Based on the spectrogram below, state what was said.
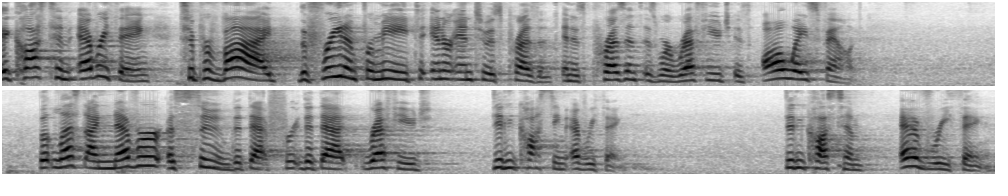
It cost him everything to provide the freedom for me to enter into his presence. And his presence is where refuge is always found. But lest I never assume that that, free, that that refuge didn't cost him everything. Didn't cost him everything.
